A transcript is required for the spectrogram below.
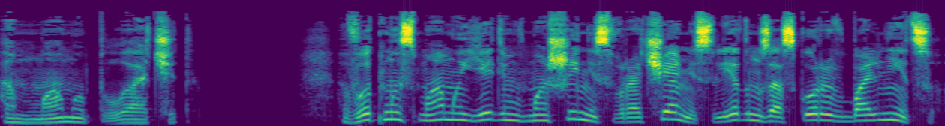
а мама плачет. Вот мы с мамой едем в машине с врачами следом за скорой в больницу.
